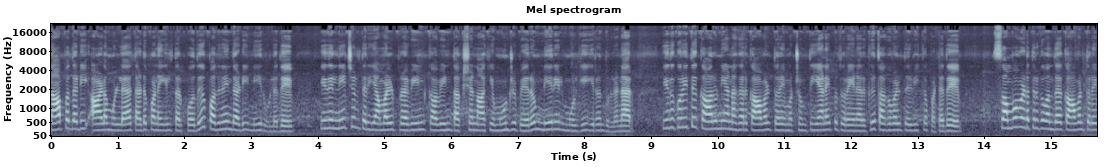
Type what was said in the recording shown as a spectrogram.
நாற்பது அடி ஆழமுள்ள தடுப்பணையில் தற்போது பதினைந்து அடி நீர் உள்ளது. இதில் நீச்சல் தெரியாமல் பிரவீன் கவின் தக்ஷன் ஆகிய மூன்று பேரும் நீரில் மூழ்கி இறந்துள்ளனர். இதுகுறித்து காருண்யா நகர் காவல்துறை மற்றும் தீயணைப்பு துறையினருக்கு தகவல் தெரிவிக்கப்பட்டது. சம்பவ இடத்திற்கு வந்த காவல்துறை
